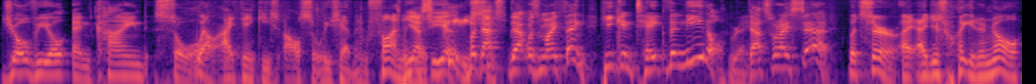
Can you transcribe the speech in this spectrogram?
jovial, and kind soul. well, I think he's also he's having fun. In yes, he piece. is. But that's that was my thing. He can take the needle. Right. That's what I said. But sir, I, I just want you to know,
